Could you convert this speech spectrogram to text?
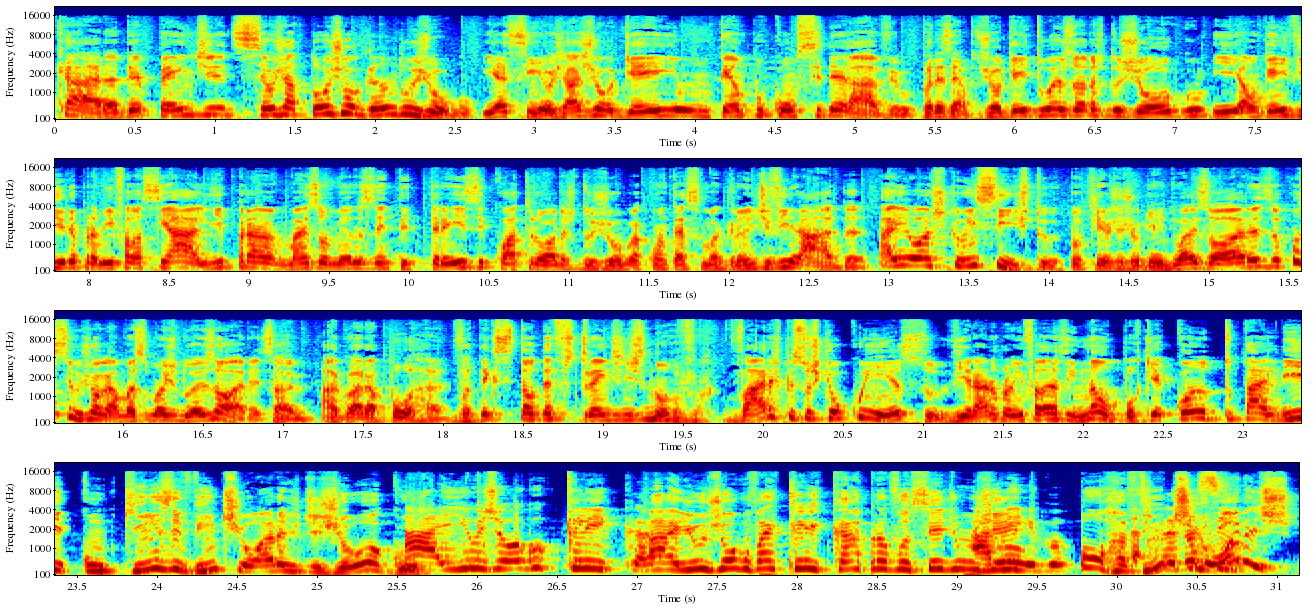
Cara, depende se eu já tô jogando o jogo. E assim, eu já joguei um tempo considerável. Por exemplo, joguei duas horas do jogo e alguém vira para mim e fala assim: ah, ali pra mais ou menos entre 3 e 4 horas do jogo acontece uma grande virada. Aí eu acho que eu insisto, porque eu já joguei duas horas, eu consigo jogar mais umas duas horas, sabe? Agora, porra, vou ter que citar o Death Stranding de novo. Várias pessoas que eu conheço viraram pra mim e falaram assim: não, porque quando tu tá ali com 15, 20 horas de jogo. Aí o jogo clica. Aí o jogo vai clicar pra você de um Amigo, jeito. Porra, 20 mas assim, horas?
